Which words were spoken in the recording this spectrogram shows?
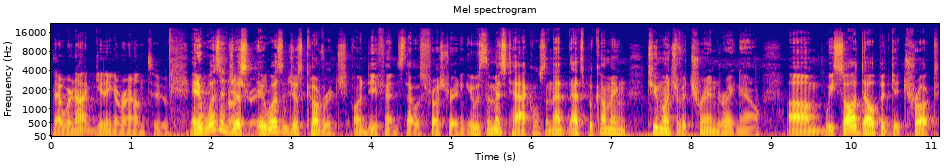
that we're not getting around to. And it wasn't just it wasn't just coverage on defense that was frustrating. It was the missed tackles, and that that's becoming too much of a trend right now. Um, we saw Delpit get trucked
